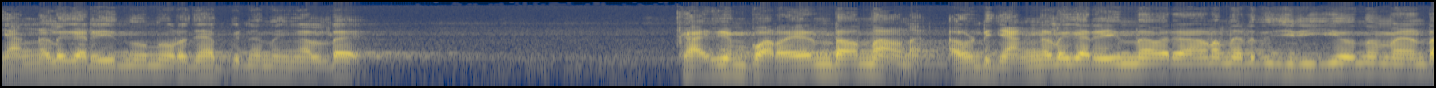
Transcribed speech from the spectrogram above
ഞങ്ങൾ കരയുന്നു എന്ന് പറഞ്ഞാൽ പിന്നെ നിങ്ങളുടെ കാര്യം പറയണ്ടെന്നാണ്. അതുകൊണ്ട് ഞങ്ങൾ കരയുന്നവരാണെന്നെടുത്ത് ചിരിക്കുകയൊന്നും വേണ്ട.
